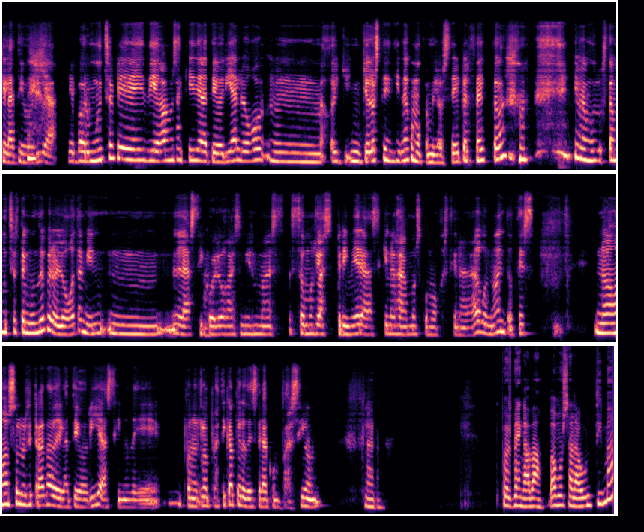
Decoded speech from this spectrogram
que la teoría. Que por mucho que digamos aquí de la teoría, luego mm, yo lo estoy diciendo como que me lo sé perfecto y me gusta mucho este mundo, pero luego también mm, las psicólogas mismas somos las primeras que no sabemos cómo gestionar algo, ¿no? Entonces, no solo se trata de la teoría, sino de ponerlo en práctica, pero desde la compasión. Claro. Pues venga, va, vamos a la última.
